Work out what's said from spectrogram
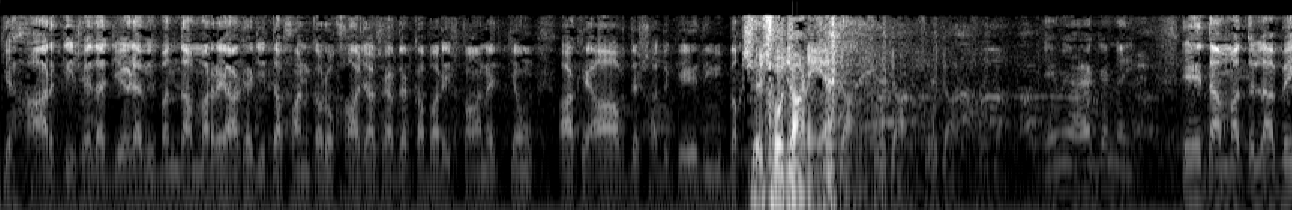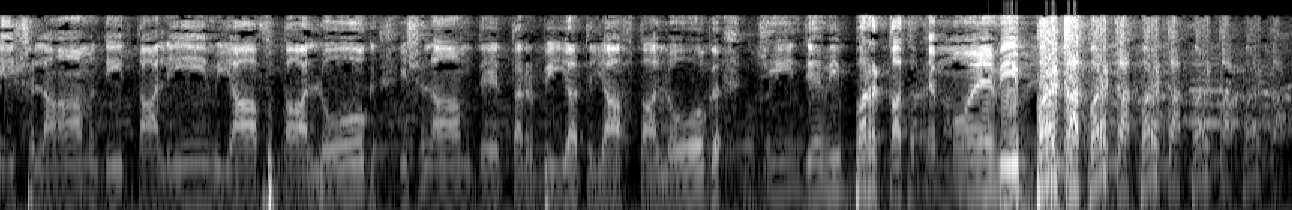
کہ ہر کسی دا جیڑا بھی بندہ مر رہا آخے جی دفن کرو خواجہ صاحب دے قبرستان کیوں؟ آخے آپ دے صدقے دی بھی بخشش ہو جانی ہے۔ ہے کہ نہیں؟ اے دا مطلب اسلام دی تعلیم یافتہ لوگ، اسلام دے تربیت یافتہ لوگ، جیندے بھی برکت تے موئے بھی برکت برکت برکت برکت برکت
